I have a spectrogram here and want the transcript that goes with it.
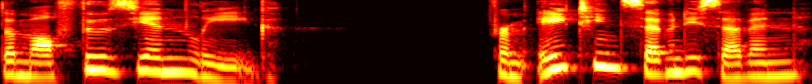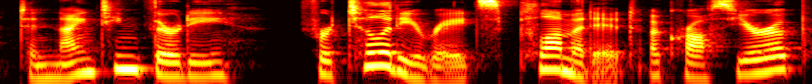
the Malthusian League. From 1877 to 1930, fertility rates plummeted across Europe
